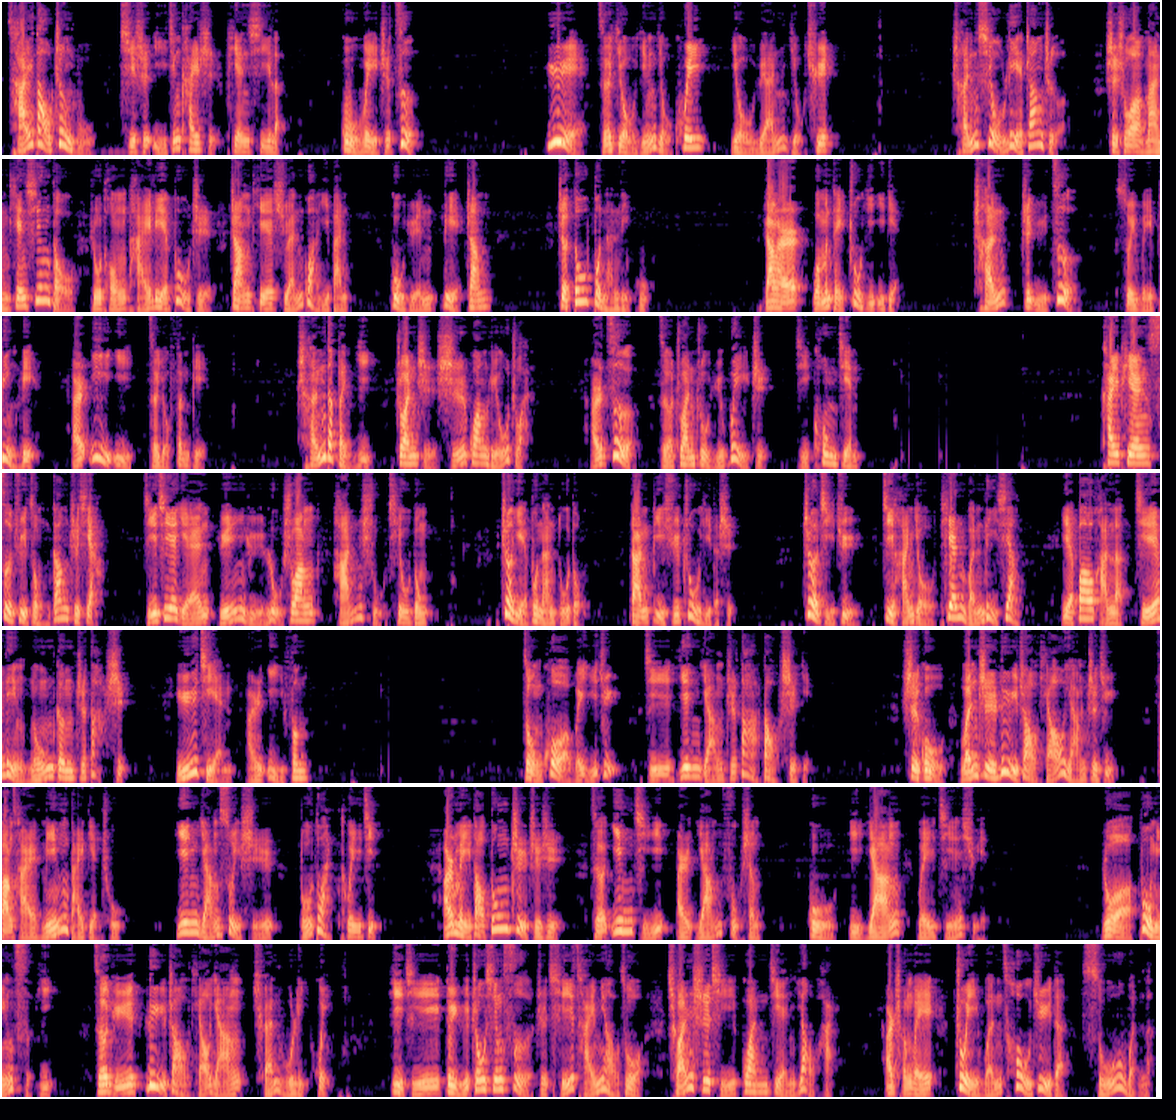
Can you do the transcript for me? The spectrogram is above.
才到正午，其实已经开始偏西了，故谓之仄。月则有盈有亏，有圆有缺。陈秀列张者，是说满天星斗如同排列布置、张贴悬挂一般，故云列张。这都不难领悟。然而，我们得注意一点：臣之与仄虽为并列，而意义则有分别。臣的本意专指时光流转，而仄则专注于位置及空间。开篇四句总纲之下，即皆言云雨露霜、寒暑秋冬，这也不难读懂。但必须注意的是，这几句既含有天文历象，也包含了节令农耕之大事，于简而易丰。总括为一句，即阴阳之大道是也。是故。文至绿照调阳之句，方才明白点出阴阳岁时不断推进，而每到冬至之日，则阴极而阳复生，故以阳为节穴。若不明此意，则于绿照调阳全无理会，亦即对于周星四之奇才妙作，全失其关键要害。而成为赘文凑句的俗文了。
